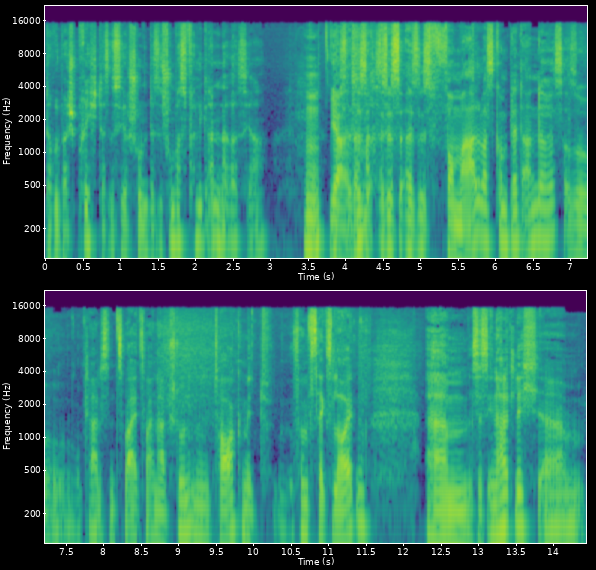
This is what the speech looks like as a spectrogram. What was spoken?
darüber spricht. Das ist ja schon, das ist schon was völlig anderes, ja. Ja, was du es ist, es, ist, es ist formal was komplett anderes. Also klar, das sind zwei, zweieinhalb Stunden Talk mit fünf, sechs Leuten. Ähm, es ist inhaltlich ähm,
